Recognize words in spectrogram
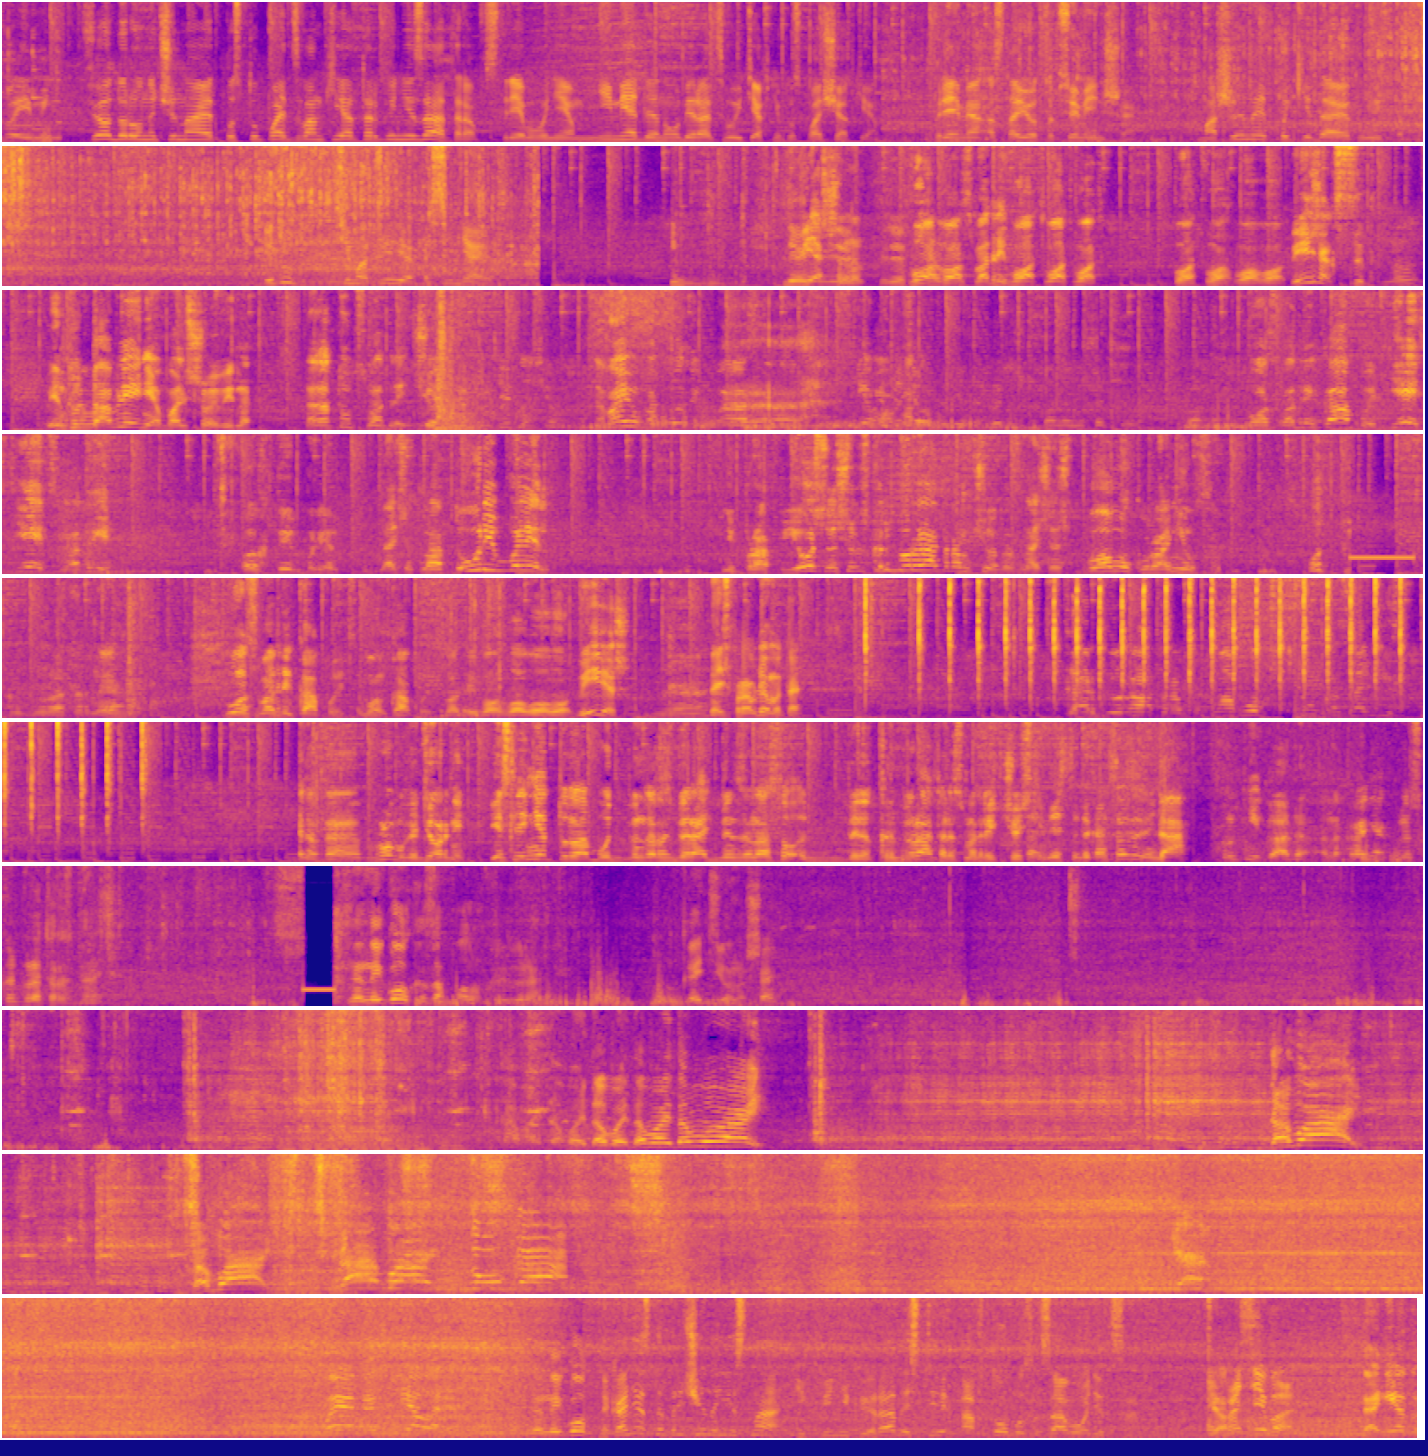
Своими... Федору начинают поступать звонки от организаторов с требованием немедленно убирать свою технику с площадки. Время остается все меньше. Машины покидают выставку. И тут Тимофея осеняет. Бешеным. Вон, вон, смотри, вот, вот, вот. Вот, вот, вот, вот. Видишь, как сыт? Ну, Видно, тут давление большое, видно. Надо тут смотреть. Сначала. Давай его посмотрим по схемам. Сначала потом- крути, чтобы она не сопила. Вот, смотри, капает. Есть, есть, смотри. Ох ты, блин. Значит, в натуре, блин. Не пропьешь, значит, с карбюратором что-то, значит, значит, плавок уронился. Вот пи*** карбюраторный, а. Вон, смотри, капается, вон капает, смотри, вон, вон, вон, вон. Видишь? Значит, проблема-то с карбюратором поплавок, сука, завис. Этот, э, попробуй-ка дерни. Если нет, то надо будет разбирать бензонасос, бен- карбюратор и смотреть, что с ним. здесь ты до конца завинь? Да, крутни гада, а на крайняк плюс карбюратор разбирать. Наверное, иголка запала в карбюраторе. Ну, котеныш, а? Давай, давай, давай, давай, давай! Давай! Давай! Сука! Yes! Мы это сделали! Наконец-то причина ясна, и к великой радости автобус заводится. Спасибо. Да нет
